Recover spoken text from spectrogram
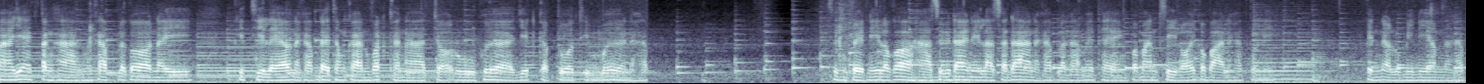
มาแยกต่างหากนะครับ แล้วก็ในคลิปที่แล้วนะครับ ได้ทำการวัดขนาดเจาะรูเพื่อยึดกับตัวทิมเมอร์นะครับ ซึ่งเพลทนี้เราก็หาซื้อได้ใน Lazada นะครับ ราคาไม่แพงประมาณ 400 กว่าบาทนะครับตัวนี้ เป็นอลูมิเนียมนะครับ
